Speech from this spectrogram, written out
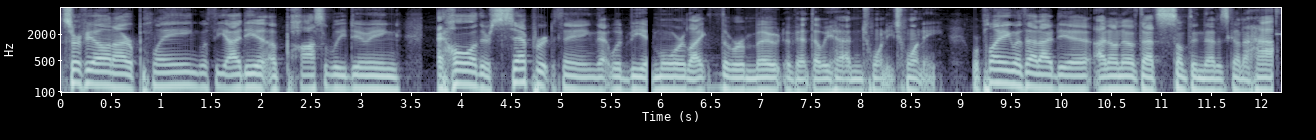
Seraphiel and I are playing with the idea of possibly doing a whole other separate thing that would be more like the remote event that we had in 2020. We're playing with that idea. I don't know if that's something that is going to happen.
